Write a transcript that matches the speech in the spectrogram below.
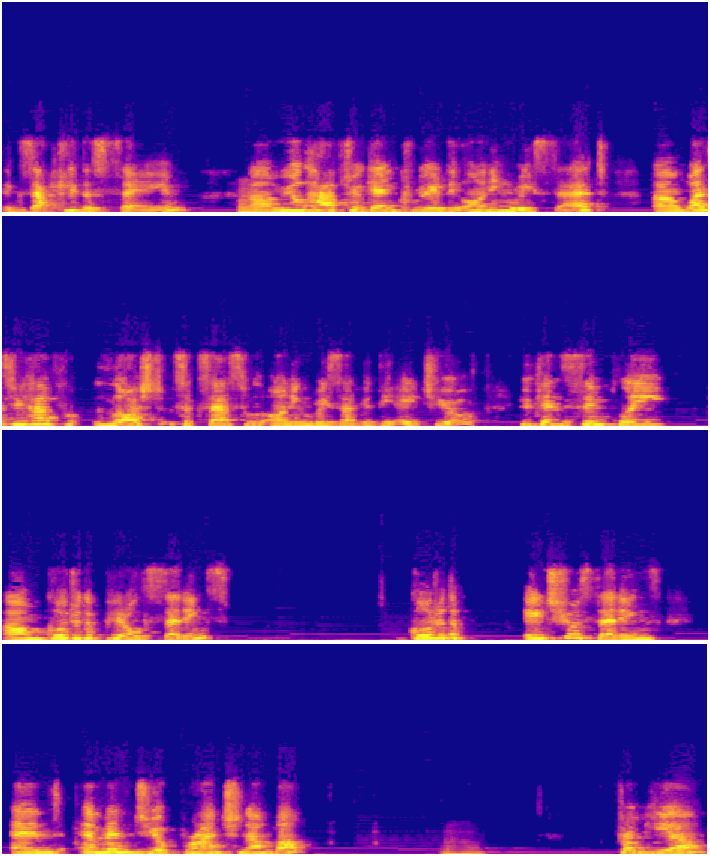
exactly the same. Mm. Um, you'll have to again create the earning reset. Um, once you have launched successful earning reset with the ATO, you can simply um, go to the payroll settings, go to the ATO settings, and amend your branch number. Mm-hmm from here,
